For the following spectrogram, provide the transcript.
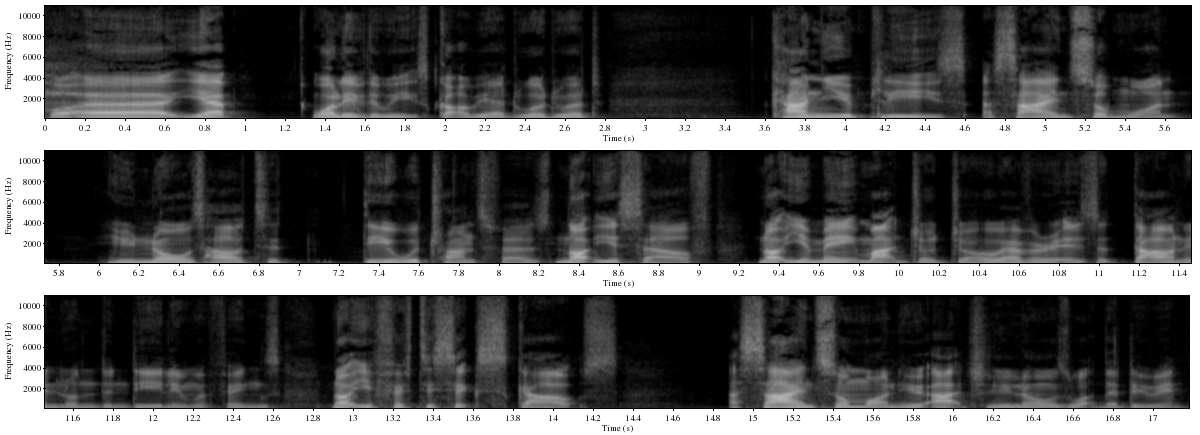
but uh, yep, Wally of the week's got to be Ed Woodward. Can you please assign someone who knows how to deal with transfers? Not yourself, not your mate Matt Judge or whoever it is down in London dealing with things. Not your 56 scouts. Assign someone who actually knows what they're doing.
